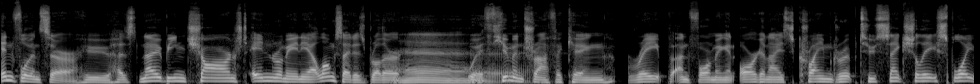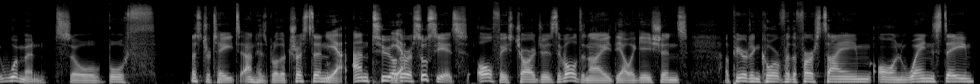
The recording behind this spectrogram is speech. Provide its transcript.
influencer who has now been charged in Romania alongside his brother ah. with human trafficking, rape, and forming an organized crime group to sexually exploit women. So both Mr. Tate and his brother Tristan Yeah. and two other Yeah. associates all face charges. They've all denied the allegations, appeared in court for the first time on Wednesday,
